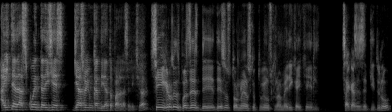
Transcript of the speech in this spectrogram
Ahí te das cuenta, dices, ya soy un candidato para la selección. Sí, creo que después de, de- de esos torneos que tuvimos con América y que sacas ese título,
